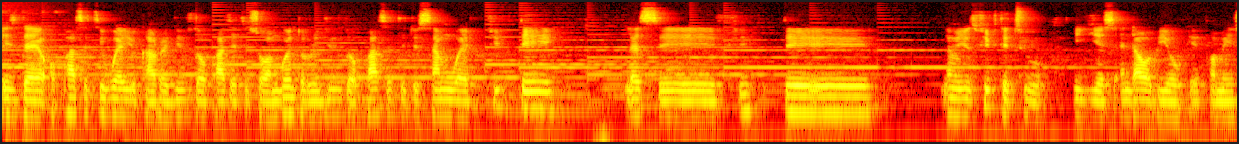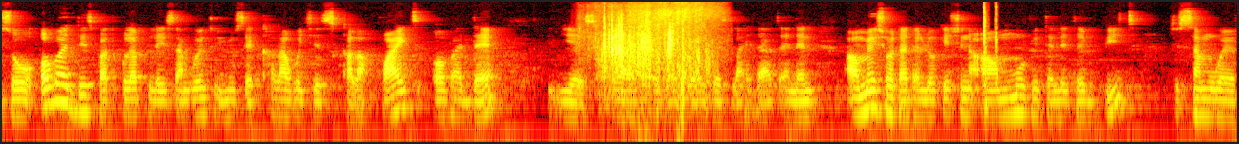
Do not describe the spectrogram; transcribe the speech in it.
is the opacity where you can reduce the opacity. So i'm going to reduce the opacity to somewhere 50 let's say 50 let me use 52 yes and that will be okay for me. So over this particular place i'm going to use a color which is color white over there. Yes white just like that. And then i'll make sure that the location i'll move it a little bit to somewhere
